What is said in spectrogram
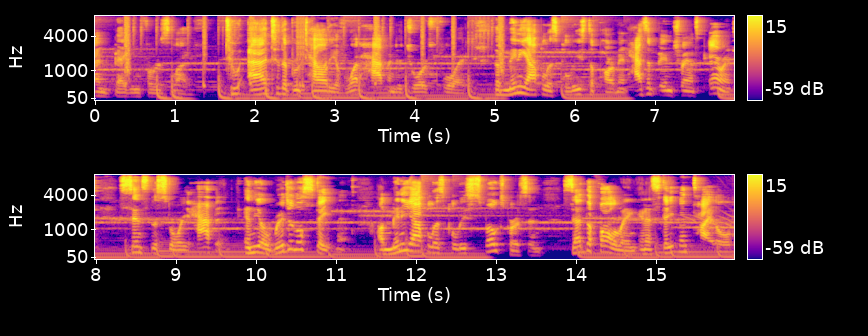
and begging for his life. To add to the brutality of what happened to George Floyd, the Minneapolis Police Department hasn't been transparent since the story happened. In the original statement, a Minneapolis police spokesperson said the following in a statement titled,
